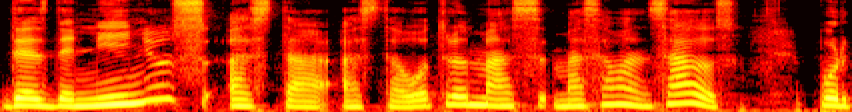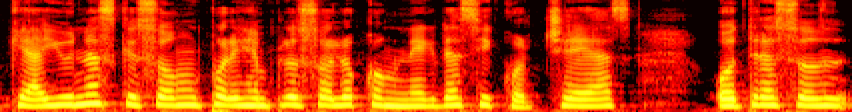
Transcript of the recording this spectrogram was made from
desde niños hasta, hasta otros más, más avanzados, porque hay unas que son, por ejemplo, solo con negras y corcheas, otras son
